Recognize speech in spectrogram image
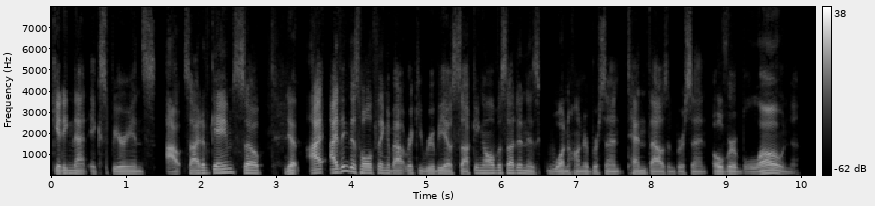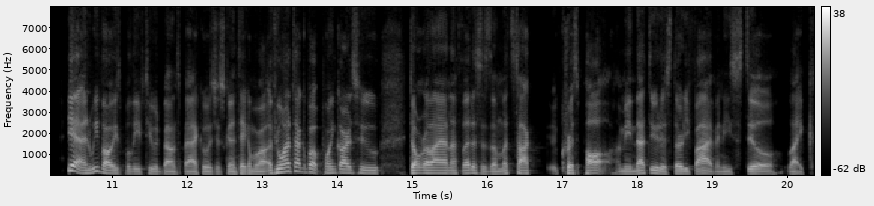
getting that experience outside of games. So, Yep. I I think this whole thing about Ricky Rubio sucking all of a sudden is one hundred percent, ten thousand percent overblown. Yeah, and we've always believed he would bounce back. It was just going to take him a while. If you want to talk about point guards who don't rely on athleticism, let's talk uh, Chris Paul. I mean, that dude is 35 and he's still like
